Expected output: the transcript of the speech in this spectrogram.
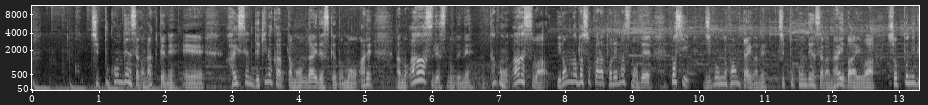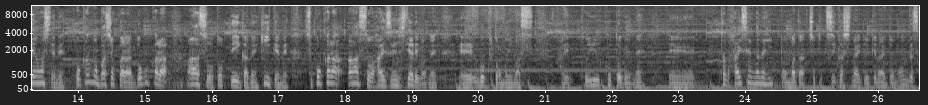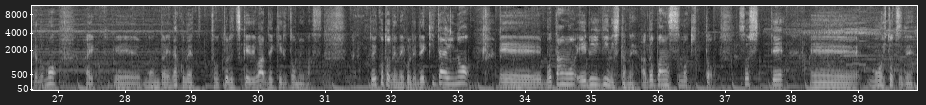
チップコンデンサがなくてね、えー、配線できなかった問題ですけども、あれ、あの、アースですのでね、多分アースはいろんな場所から取れますので、もし自分の本体がね、チップコンデンサがない場合は、ショップに電話してね、他の場所からどこからアースを取っていいかね、聞いてね、そこからアースを配線してやればね、えー、動くと思います。はい。ということでね、えーただ配線がね、1本まだちょっと追加しないといけないと思うんですけども、はい、えー、問題なくね、取り付けはできると思います。はい、ということでね、これ歴代の、えー、ボタンを LED にしたね、アドバンスのキット、そして、えー、もう一つね、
